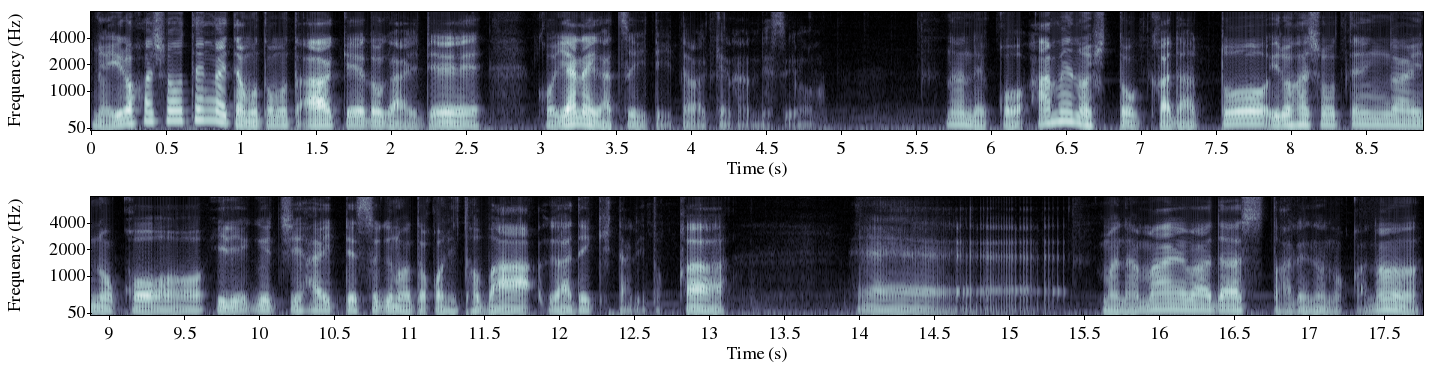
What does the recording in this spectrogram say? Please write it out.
いろは商店街ってもともとアーケード街で、こう屋根がついていたわけなんですよ。なんでこう雨の日とかだといろは商店街のこう入り口入ってすぐのとこに鳥羽ができたりとか、えーまあ名前は出すとあれなのかな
